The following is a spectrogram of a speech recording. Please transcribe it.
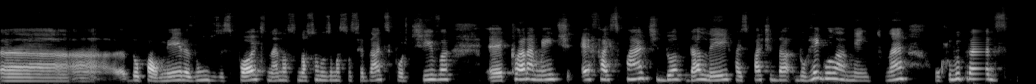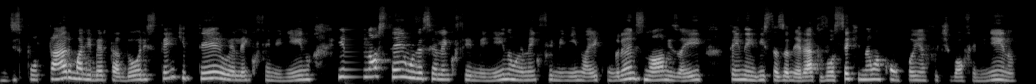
uh, do Palmeiras, um dos esportes, né? Nós, nós somos uma sociedade esportiva, é, claramente é, faz parte do, da lei, faz parte da, do regulamento, né? O clube para dis, disputar uma Libertadores tem que ter o elenco feminino, e nós temos esse elenco feminino, um elenco feminino aí com grandes nomes aí, tendo em vista Zanerato, você que não acompanha futebol feminino,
